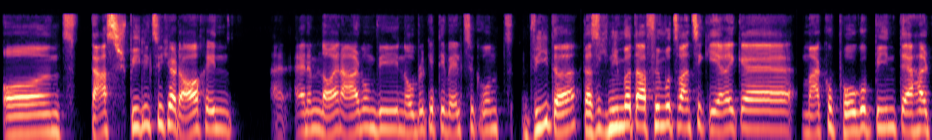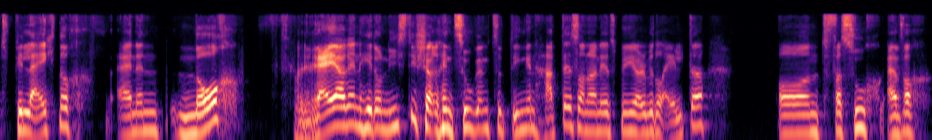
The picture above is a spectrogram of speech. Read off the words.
Und das spiegelt sich halt auch in einem neuen Album wie Nobel geht die Welt zugrund wieder, dass ich nicht mehr der 25-jährige Marco Pogo bin, der halt vielleicht noch einen noch freieren, hedonistischeren Zugang zu Dingen hatte, sondern jetzt bin ich halt ein bisschen älter und versuche einfach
